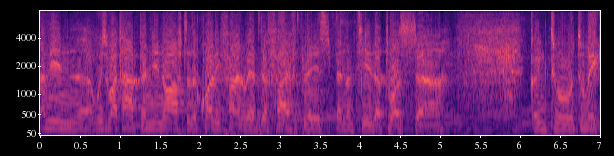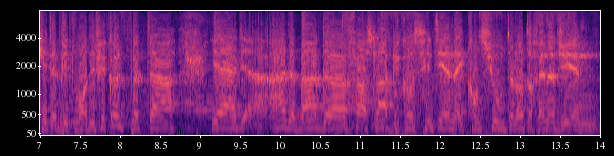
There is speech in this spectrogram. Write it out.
I mean, uh, with what happened, you know, after the qualifying, we had the five place penalty that was uh, going to, to make it a bit more difficult. But uh, yeah, I had a bad uh, first lap because in the end I consumed a lot of energy and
